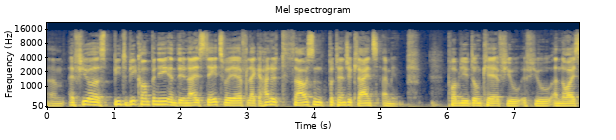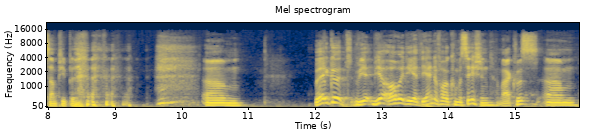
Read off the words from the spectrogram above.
Um, if you're a B2B company in the United States where you have like a hundred thousand potential clients, I mean, probably you don't care if you, if you annoy some people. um, very good. We, we are already at the end of our conversation, Markus. Um,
